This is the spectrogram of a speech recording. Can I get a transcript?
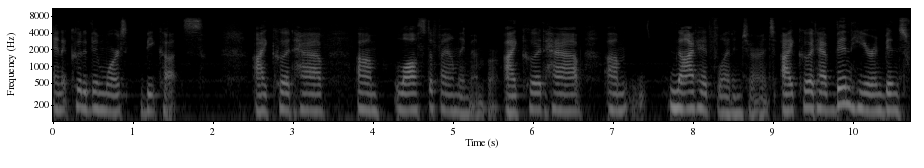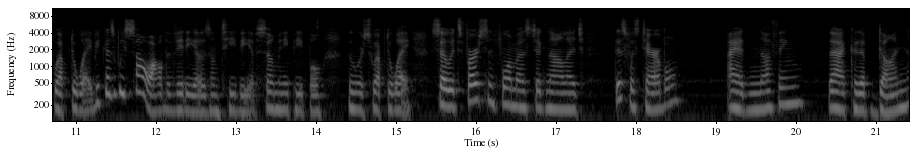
And it could have been worse because I could have um, lost a family member. I could have um, not had flood insurance. I could have been here and been swept away because we saw all the videos on TV of so many people who were swept away. So it's first and foremost to acknowledge this was terrible. I had nothing that I could have done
